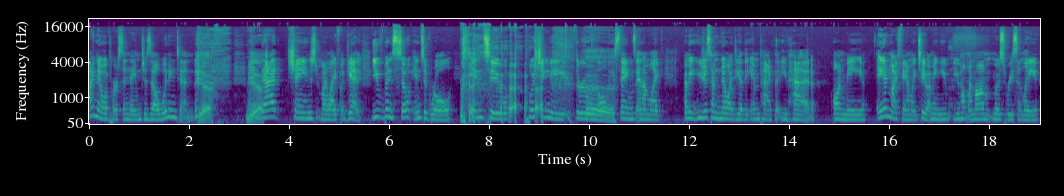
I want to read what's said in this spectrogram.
I know a person named Giselle Whittington. Yeah. and Yeah. that changed my life again. You've been so integral into pushing me through all these things. And I'm like, I mean, you just have no idea the impact that you've had on me and my family too. I mean, you you helped my mom most recently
